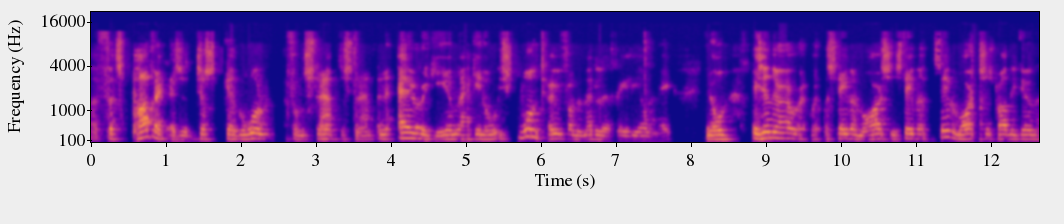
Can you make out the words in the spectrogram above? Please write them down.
Uh, Fitzpatrick is just going from strength to strength in every game. Like, you know, he's one two from the middle of the field the other night. You know, he's in there with, with, with Stephen Morris, and Stephen, Stephen Morris is probably doing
